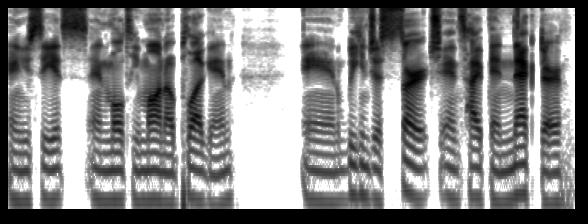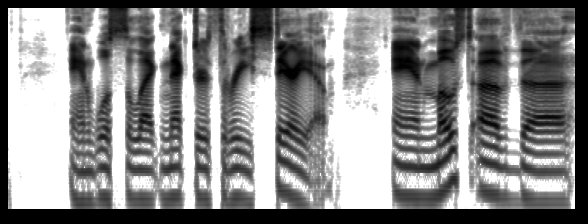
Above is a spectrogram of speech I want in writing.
and you see it's in multi-mono plugin and we can just search and type in Nectar and we'll select Nectar 3 stereo. And most of the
